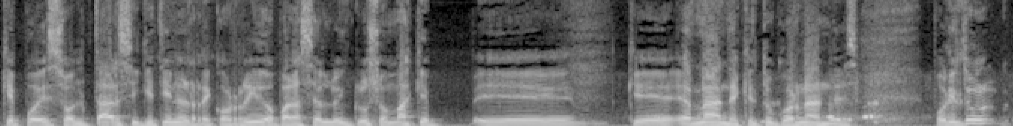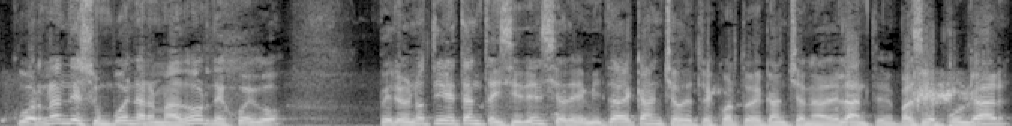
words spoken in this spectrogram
que puede soltarse y que tiene el recorrido para hacerlo incluso más que, eh, que Hernández, que el Tuco Hernández. Porque el Tuco Hernández es un buen armador de juego, pero no tiene tanta incidencia de mitad de cancha o de tres cuartos de cancha en adelante. Me parece que Pulgar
